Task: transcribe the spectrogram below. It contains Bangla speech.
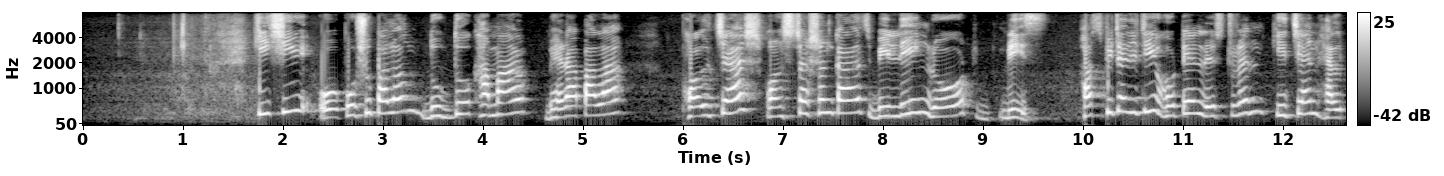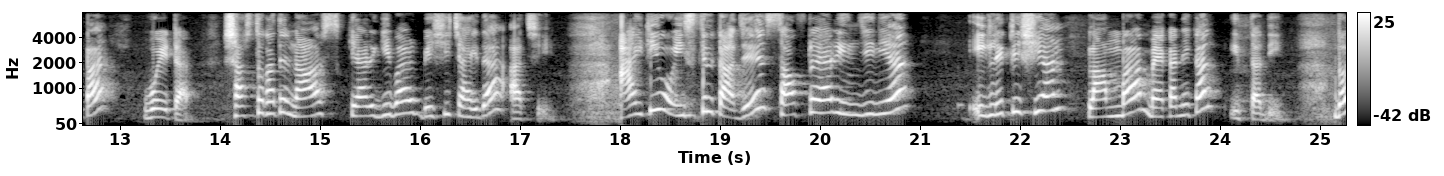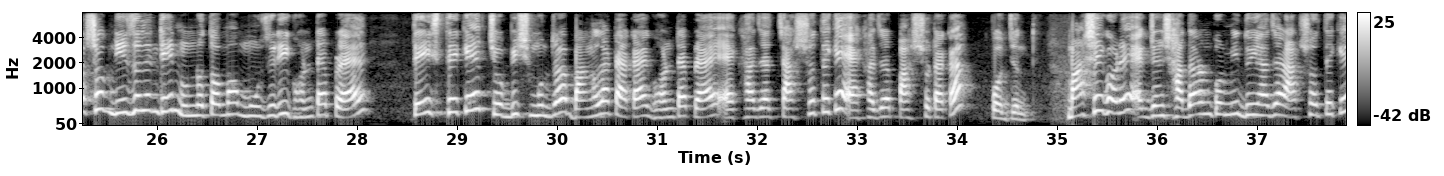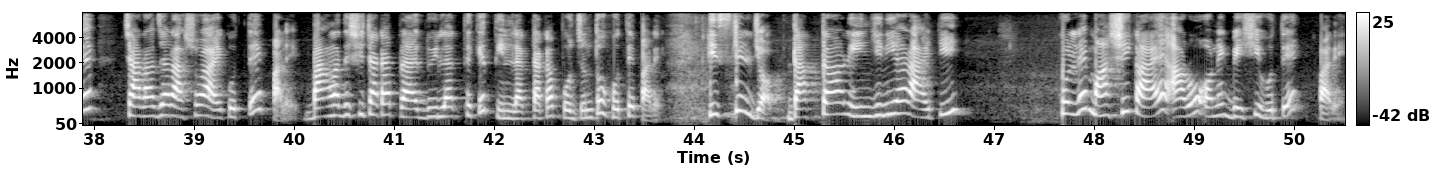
কৃষি ও পশুপালন, দুগ্ধ, খামার ভেড়া পালা ফল চাষ, কনস্ট্রাকশন কাজ, building, road, bridge, hospitality, hotel, restaurant, kitchen, helper, waiter. স্বাস্থ্যখাতে nurse, caregiver বেশি চাহিদা আছে। আইটি ও স্কিল কাজে software engineer, electrician, plumber, mechanical ইত্যাদি। দর্শক, নিউজিল্যান্ডে ন্যূনতম মজুরি ঘন্টায় প্রায় তেইশ থেকে চব্বিশ মুদ্রা, বাংলা টাকায় ঘন্টায় প্রায় এক হাজার চারশো থেকে এক হাজার পাঁচশো টাকা পর্যন্ত। মাসে গড়ে একজন সাধারণ কর্মী দুই হাজার আটশো থেকে চার হাজার আটশো আয় করতে পারে। বাংলাদেশি টাকায় প্রায় দুই লাখ থেকে তিন লাখ টাকা পর্যন্ত হতে পারে। Skill job, doctor, engineer, IT করলে মাসিক আয় আরও অনেক বেশি হতে পারে।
